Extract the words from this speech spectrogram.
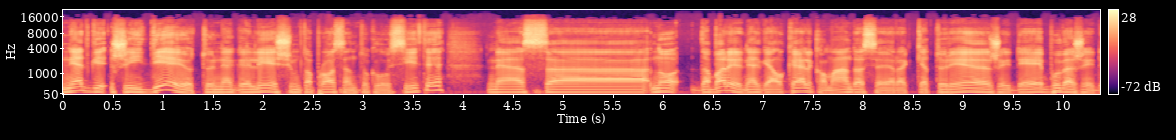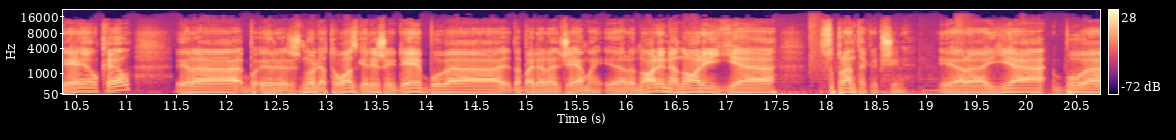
netgi žaidėjų tu negali šimto procentų klausyti, nes, nu, dabar ir netgi LKL komandose yra keturi žaidėjai, buvę žaidėjai LKL, yra ir, žinau, Lietuvos geri žaidėjai buvę, dabar yra džemai. Ir nori, nenori, jie supranta krepšinį. Ir jie buvę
